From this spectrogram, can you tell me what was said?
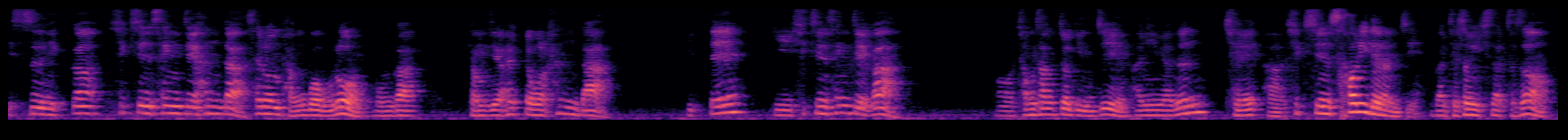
있으니까 식신 생재한다. 새로운 방법으로 뭔가 경제 활동을 한다. 이때 이 식신 생재가 어, 정상적인지 아니면은 제, 아, 식신설이 되는지, 그러니까 재성이 지나쳐서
